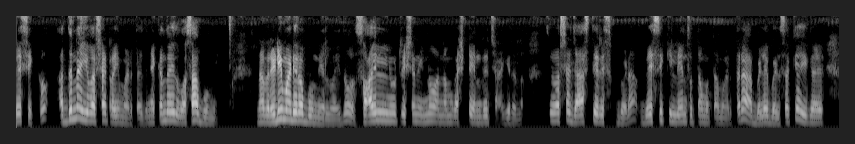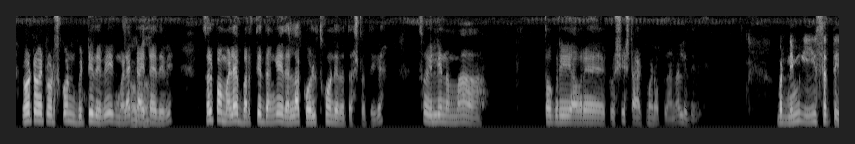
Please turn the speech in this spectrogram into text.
ಬೇಸಿಕ್ ಅದನ್ನ ಈ ವರ್ಷ ಟ್ರೈ ಮಾಡ್ತಾ ಇದ್ದೀನಿ. ಯಾಕಂದ್ರೆ ಇದು ಹೊಸ ಭೂಮಿ. ನಾವ್ ರೆಡಿ ಮಾಡಿರೋ ಭೂಮಿ ಅಲ್ವಾ ಇದು? ಸಾಯಿಲ್ ನ್ಯೂಟ್ರಿಷನ್ ಇನ್ನೂ ನಮ್ಗೆ ಅಷ್ಟೇ ಎನ್ರಿಚ್ ಆಗಿರಲ್ಲ. ಸೊ ಈ ವರ್ಷ ಜಾಸ್ತಿ ರಿಸ್ಕ್ ಬೇಡ. ಬೇಸಿಕ್ ಇಲ್ಲಿ ಏನ್ ಸುತ್ತಮುತ್ತ ಮಾಡ್ತಾರೆ ಆ ಬೆಳೆ ಬೆಳ್ಸಕ್ಕೆ ಈಗ ರೋಟೋವೇಟ್ ಹೊಡ್ಸ್ಕೊಂಡ್ ಬಿಟ್ಟಿದೀವಿ. ಈಗ ಮಳೆ ಹೌದು. ಕಾಯ್ತಾ ಇದೀವಿ. ಸ್ವಲ್ಪ ಮಳೆ ಬರ್ತಿದ್ದಂಗೆ ಇದೆಲ್ಲ ಕೊಳ್ತ್ಕೊಂಡಿರುತ್ತೆ ಅಷ್ಟೊತ್ತಿಗೆ. ಸೊ ಇಲ್ಲಿ ನಮ್ಮ ತೊಗರಿ ಅವರೇ ಕೃಷಿ ಸ್ಟಾರ್ಟ್ ಮಾಡೋ ಪ್ಲಾನ್ ಅಲ್ಲಿ ಇದೀವಿ ಬಟ್ ನಿಮ್ಗೆ ಈ ಸತಿ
